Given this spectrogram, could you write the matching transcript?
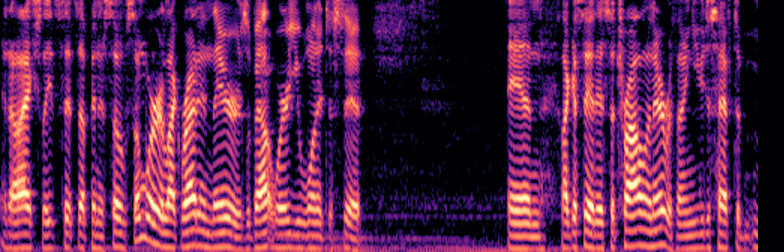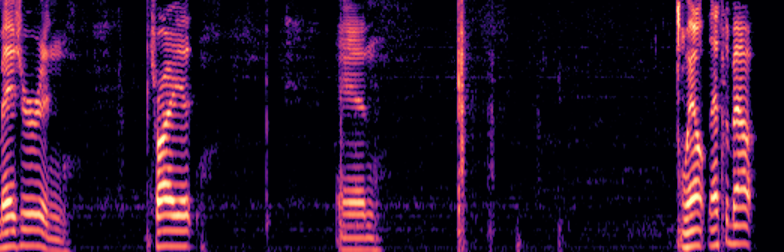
and I'll actually it sits up in it so somewhere like right in there is about where you want it to sit and like I said it's a trial and everything you just have to measure and try it and well that's about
